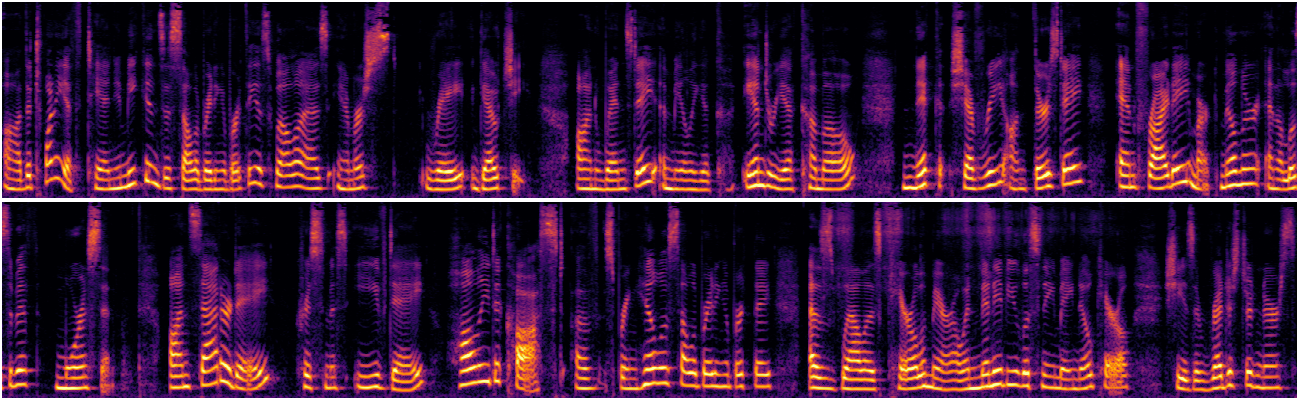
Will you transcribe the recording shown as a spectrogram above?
uh, the 20th, Tanya Meekins is celebrating a birthday as well as Amherst Ray Gauchi. On Wednesday, Amelia Andrea Camo, Nick Chevry on Thursday, and Friday, Mark Milner and Elizabeth Morrison. On Saturday, Christmas Eve Day. Holly DeCoste of Spring Hill is celebrating a birthday, as well as Carol Amaro. And many of you listening may know Carol. She is a registered nurse.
